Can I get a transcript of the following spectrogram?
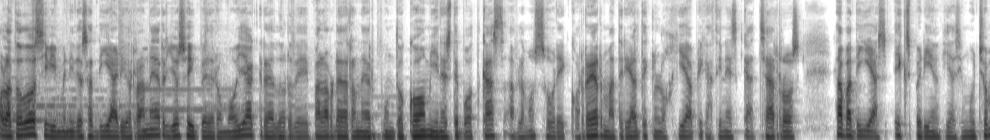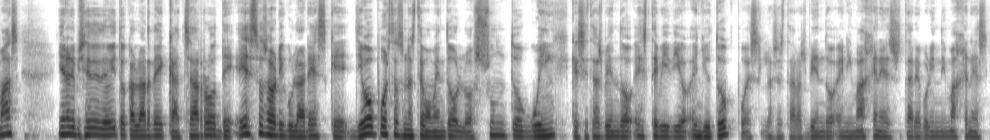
Hola a todos y bienvenidos a Diario Runner. Yo soy Pedro Moya, creador de palabraderunner.com y en este podcast hablamos sobre correr, material, tecnología, aplicaciones, cacharros, zapatillas, experiencias y mucho más. Y en el episodio de hoy toca hablar de cacharro de estos auriculares que llevo puestos en este momento, los Sunto Wing, que si estás viendo este vídeo en YouTube, pues los estarás viendo en imágenes, estaré poniendo imágenes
